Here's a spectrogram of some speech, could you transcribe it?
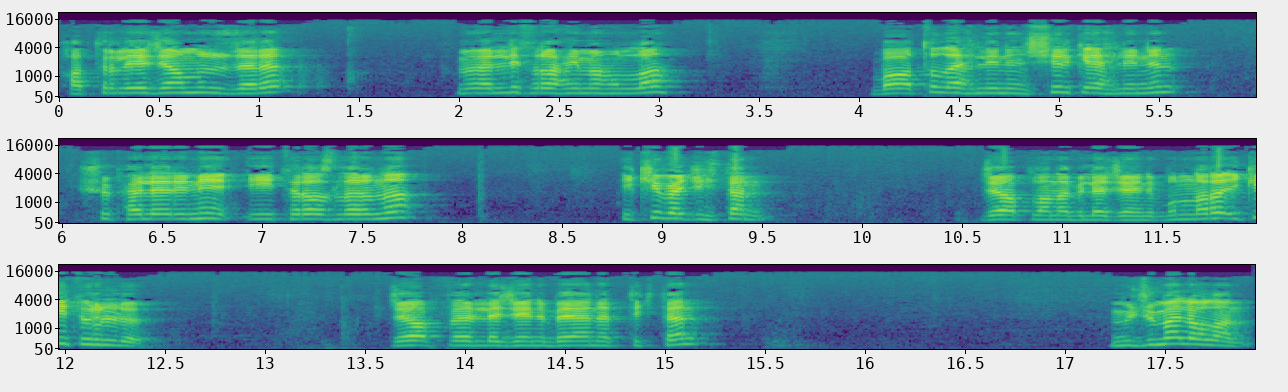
hatırlayacağımız üzere müellif rahimehullah batıl ehlinin, şirk ehlinin şüphelerini, itirazlarını iki vecihten cevaplanabileceğini, bunlara iki türlü cevap verileceğini beyan ettikten mücmel olan,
